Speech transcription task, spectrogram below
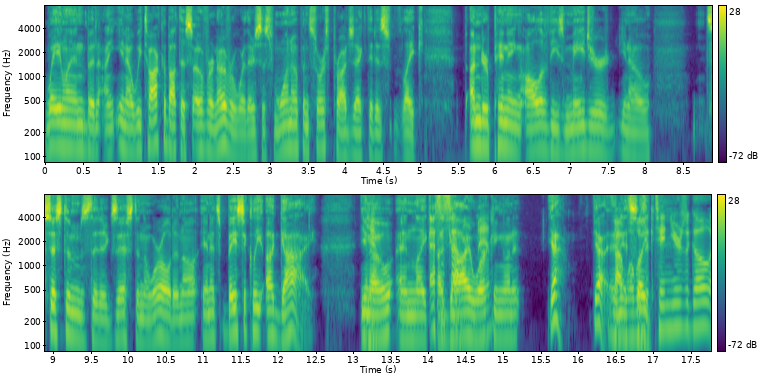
Wayland, but uh, you know, we talk about this over and over, where there's this one open source project that is like underpinning all of these major, you know, systems that exist in the world, and all, and it's basically a guy, you Yeah. know, and like a SSL, guy man. working on it. Yeah, yeah, and About, it's what was like it, 10 years ago?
